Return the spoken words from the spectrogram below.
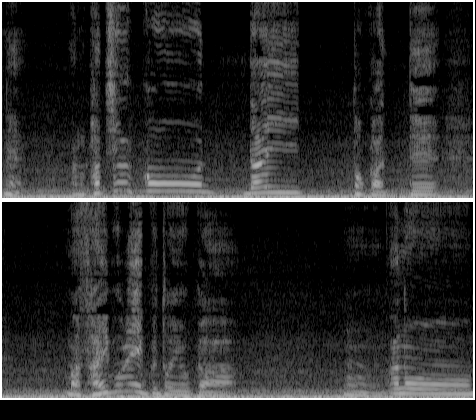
ねあのパチンコ台とかってまあ再ブレイクというかうん。あのー、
